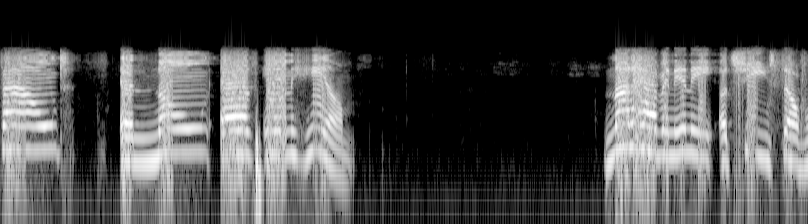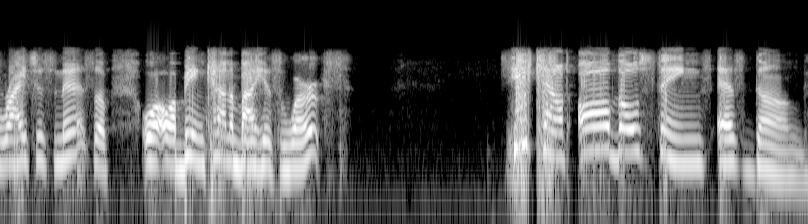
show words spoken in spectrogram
found and known as in him. Not having any achieved self righteousness or, or, or being counted by his works. He count all those things as dung.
